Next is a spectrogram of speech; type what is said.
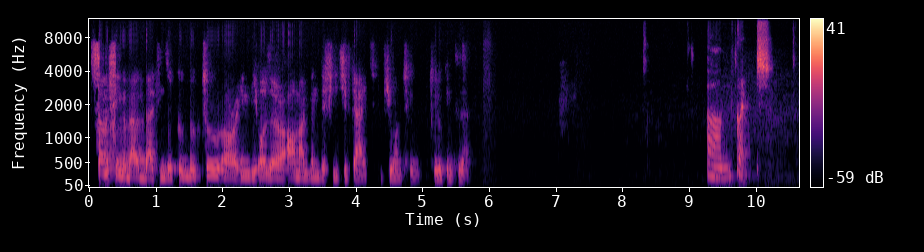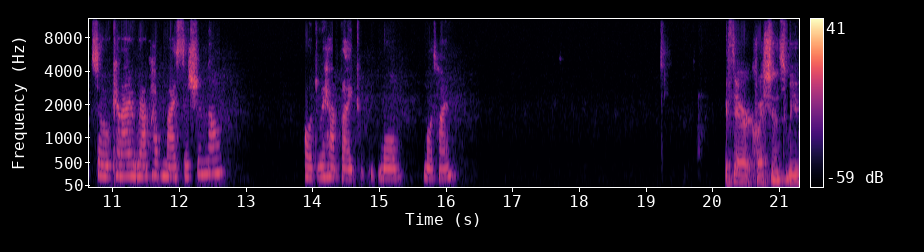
something about that in the cookbook too, or in the other R Markdown definitive guide, if you want to, to look into that. Um, great. So can I wrap up my session now? Or do we have like more, more time? If there are questions, we,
